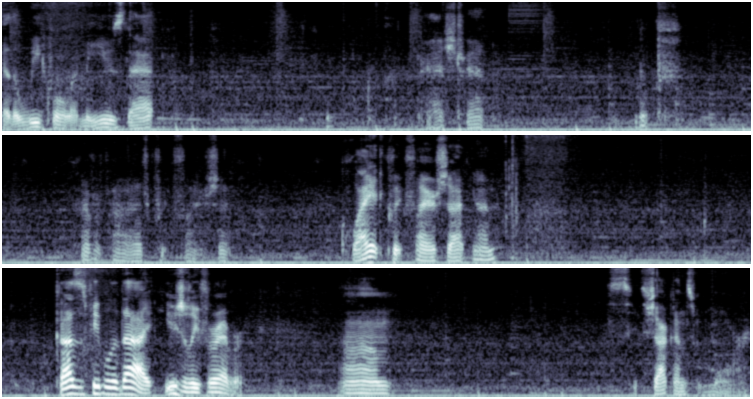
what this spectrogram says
Yeah, the weak won't let me use that. Crash trap. Nope. Cover pod, quick fire shot. Quiet quick fire shotgun. Causes people to die, usually forever. Um, see, the shotgun's more.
